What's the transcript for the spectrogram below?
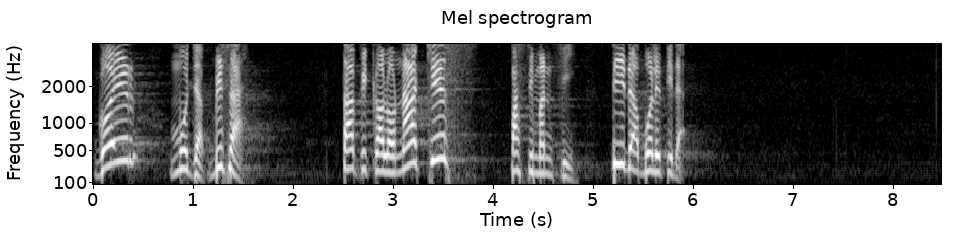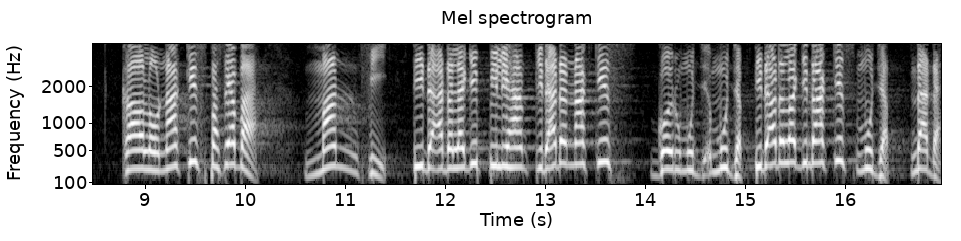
goir, mujab. Bisa. Tapi kalau nakis pasti manfi. Tidak boleh tidak. Kalau nakis pasti apa? Manfi. Tidak ada lagi pilihan, tidak ada nakis goru mujab. Tidak ada lagi nakis mujab. Tidak ada.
